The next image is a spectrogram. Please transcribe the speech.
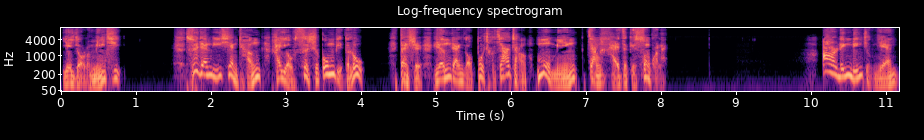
也有了名气。虽然离县城还有四十公里的路，但是仍然有不少家长慕名将孩子给送过来。二零零九年，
